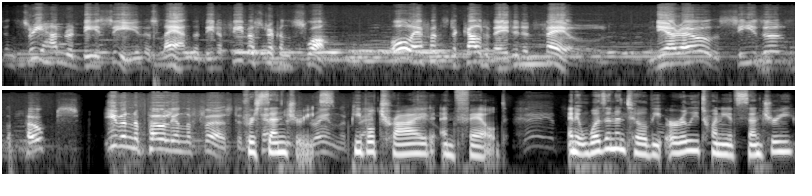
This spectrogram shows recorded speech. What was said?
Since 300 BC, this land had been a fever stricken swamp. All efforts to cultivate it had failed. Nero, the Caesars, the popes, even Napoleon I. For centuries, people tried and failed. And it wasn't until the early 20th century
